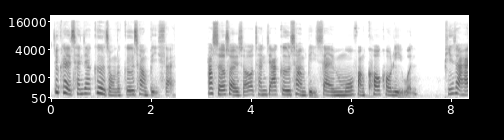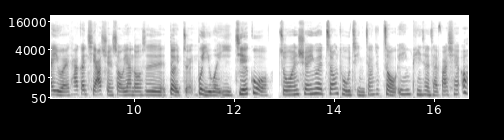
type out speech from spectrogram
就开始参加各种的歌唱比赛。他十二岁的时候参加歌唱比赛，模仿 Coco 李玟，评审还以为他跟其他选手一样都是对嘴，不以为意。结果卓文萱因为中途紧张就走音，评审才发现哦，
